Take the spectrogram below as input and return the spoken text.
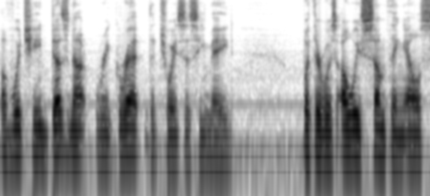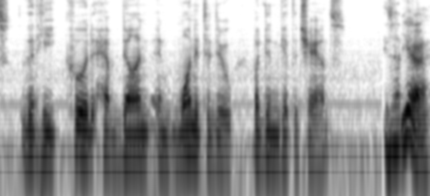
of which he does not regret the choices he made, but there was always something else that he could have done and wanted to do, but didn't get the chance. Is that Yeah,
